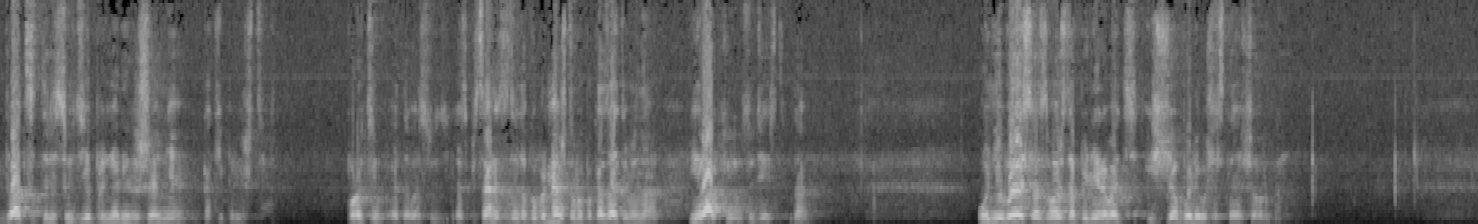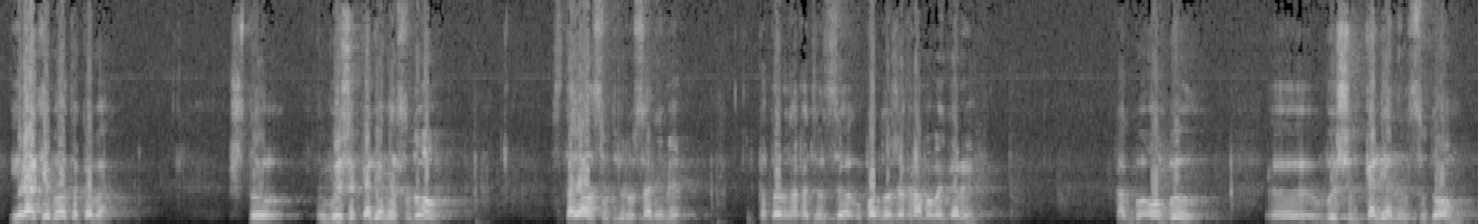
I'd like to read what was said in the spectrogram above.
23 судьи приняли решение, как и прежде. против этого судьи. Я специально создаю такой пример, чтобы показать именно иерархию судейства. Да? У него есть возможность апеллировать еще более вышестоящий орган. Иерархия была такова, что выше коленных судов стоял суд в Иерусалиме, который находился у подножия храмовой горы. Как бы он был высшим коленным судом.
